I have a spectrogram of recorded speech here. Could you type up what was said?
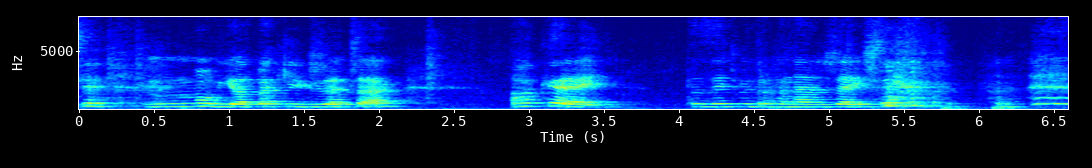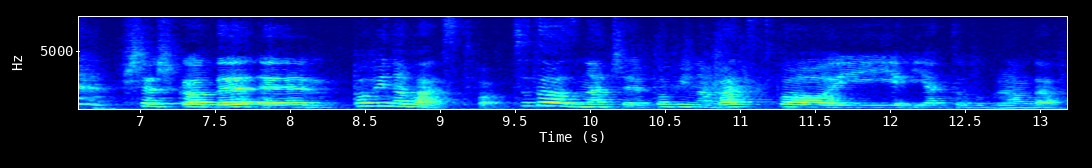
się mówi o takich rzeczach. Okej, to zejdźmy trochę na lżejsze przeszkody. Ym, powinowactwo. Co to znaczy powinowactwo i jak to wygląda w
